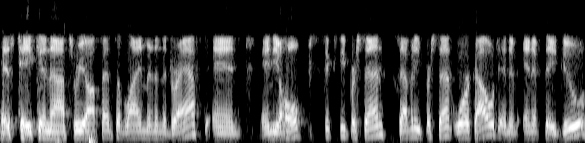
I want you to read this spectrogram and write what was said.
has taken uh, three offensive linemen in the draft, and and you hope sixty percent, seventy percent work out, and if, and if they do,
